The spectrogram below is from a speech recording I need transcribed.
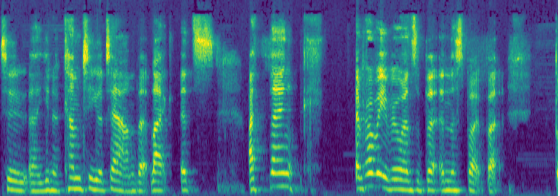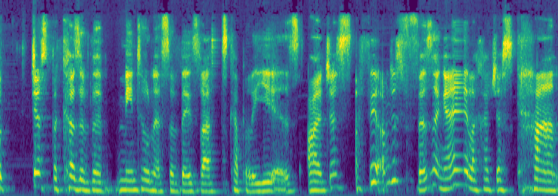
to uh, you know come to your town," but like it's, I think, and probably everyone's a bit in this boat, but but just because of the mentalness of these last couple of years, I just I feel I'm just fizzing, eh? Like I just can't,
